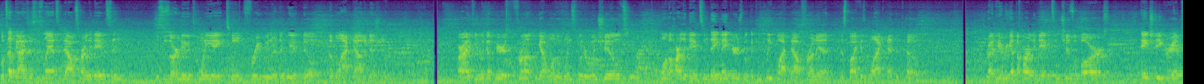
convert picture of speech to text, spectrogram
What's up guys, this is Lance at Dallas Harley Davidson. This is our new 2018 freewheeler that we have built, the blacked out edition. All right, if you look up here at the front, we got one of the wind splitter windshields, one of the Harley Davidson Daymakers with the complete blacked out front end. This bike is black head to toe. Right here we got the Harley Davidson chisel bars, HD grips,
